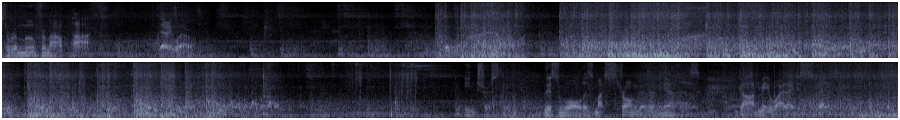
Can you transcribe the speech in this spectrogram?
To remove from our path. Very well. Interesting. This wall is much stronger than the others. Guard me while I dispel it.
